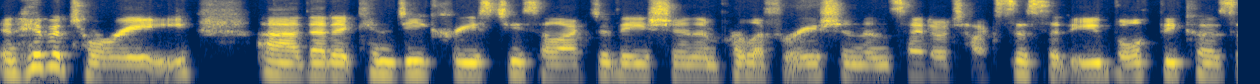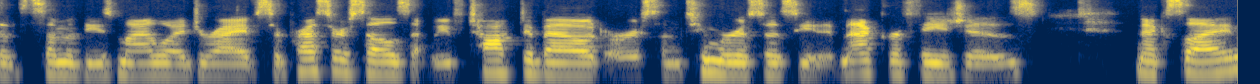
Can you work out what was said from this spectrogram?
inhibitory uh, that it can decrease T cell activation and proliferation and cytotoxicity, both because of some of these myeloid derived suppressor cells that we've talked about or some tumor associated macrophages. Next slide.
